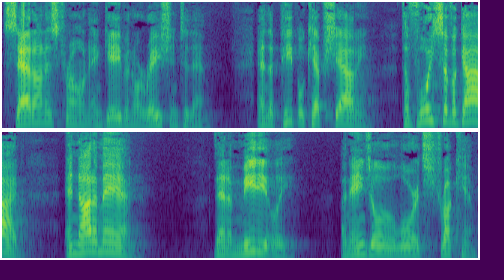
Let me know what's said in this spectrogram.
sat on his throne and gave an oration to them. And the people kept shouting, The voice of a God and not a man. Then immediately an angel of the Lord struck him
